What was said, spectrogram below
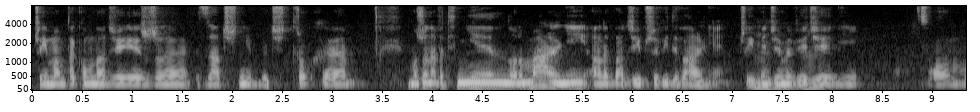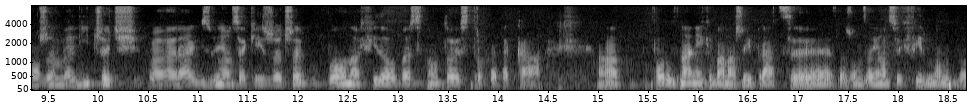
Czyli mam taką nadzieję, że zacznie być trochę, może nawet nie normalniej, ale bardziej przewidywalnie. Czyli Mhm. będziemy wiedzieli, co możemy liczyć, e, realizując jakieś rzeczy, bo na chwilę obecną to jest trochę taka porównanie chyba naszej pracy zarządzających firmą do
